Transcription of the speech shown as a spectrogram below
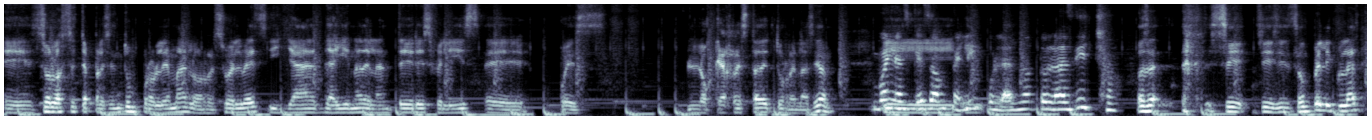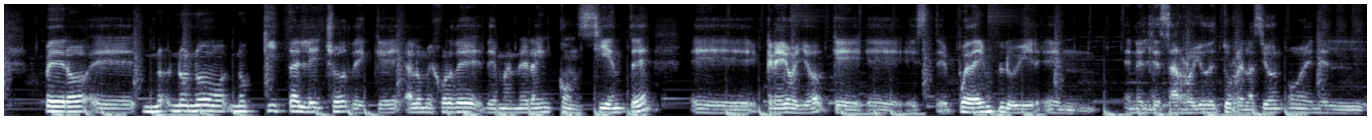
eh, solo se te presenta un problema, lo resuelves y ya de ahí en adelante eres feliz, eh, pues lo que resta de tu relación. Bueno, es que son películas, ¿no? Tú lo has dicho. O sea, sí, sí, sí, son películas, pero eh, no, no, no, no, quita el hecho de que a lo mejor de, de manera inconsciente, creo yo, que este, pueda influir en, en el desarrollo de tu relación o en el,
